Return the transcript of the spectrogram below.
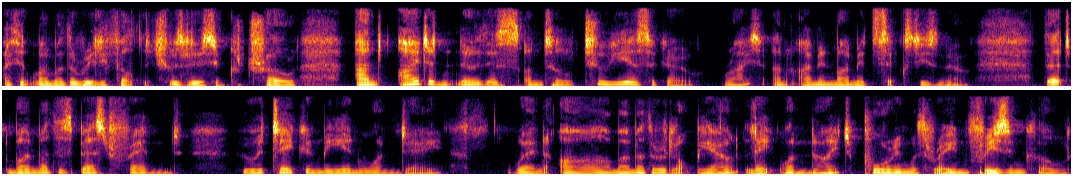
I think my mother really felt that she was losing control. And I didn't know this until two years ago, right? And I'm in my mid 60s now. That my mother's best friend, who had taken me in one day, when uh, my mother had locked me out late one night, pouring with rain, freezing cold,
